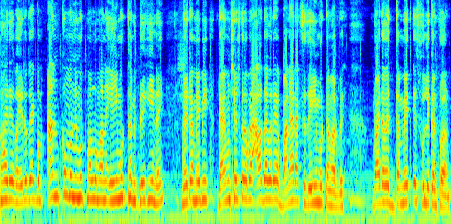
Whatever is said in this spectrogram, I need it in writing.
ভাই রে ভাই, এটা তো একদম আনকমন ইমোট মারলো মানে এই ইমোটটা আমি দেখি নাই। মানে এটা মেবি ডায়মন্ড শেষ করার পর আলাদা করে বানায় রাখছে যে এই ইমোটটা মারবে। By the way the myth is fully confirmed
